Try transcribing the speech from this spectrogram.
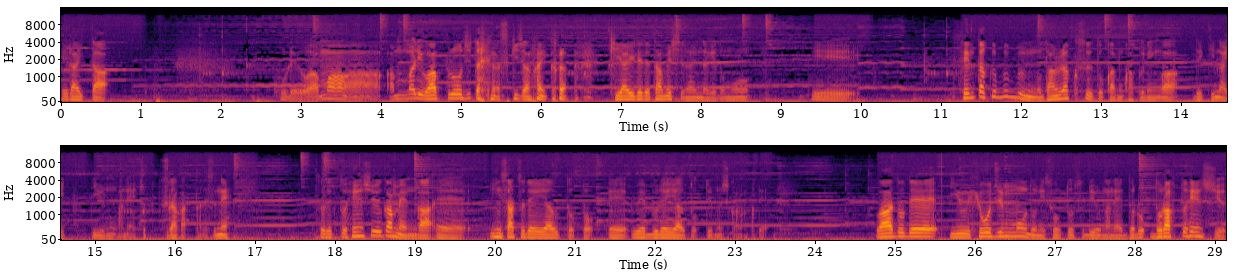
ライター。これはまあ、あんまりワープロ自体が好きじゃないから 気合入れて試してないんだけども、えー、選択部分の段落数とかの確認ができないっていうのがね、ちょっと辛かったですね。それと編集画面が、えー印刷レイアウトと、えー、ウェブレイアウトっていうのしかなくて、ワードでいう標準モードに相当するようなね、ドラフト編集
